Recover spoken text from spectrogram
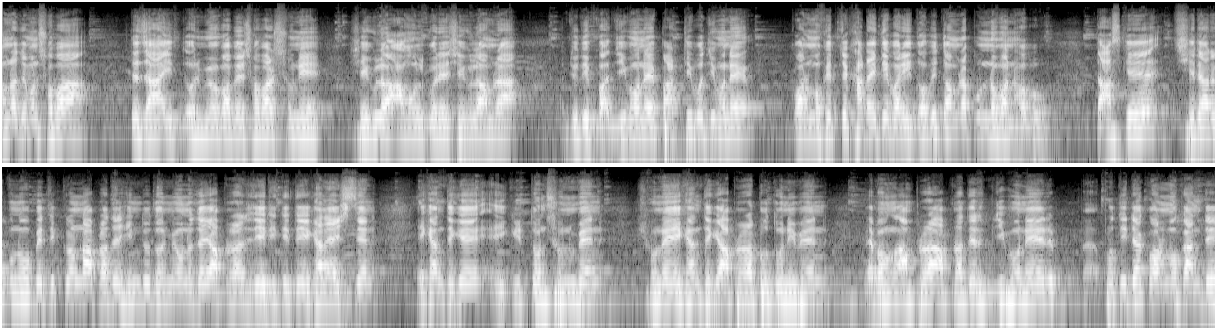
আমরা যেমন সভাতে যাই, ধর্মীয়ভাবে সবার শুনে সেগুলো আমল করে, সেগুলো আমরা যদি জীবনে, পার্থিব জীবনে কর্মক্ষেত্রে খাটাইতে পারি, তবেই তো আমরা পুণ্যবান হব। তা আজকে সেটার কোনো ব্যতিক্রম না। আপনাদের হিন্দু ধর্মীয় অনুযায়ী আপনারা যে রীতিতে এখানে এসছেন, এখান থেকে এই কীর্তন শুনবেন, শুনে এখান থেকে আপনারা ব্রত নেবেন এবং আপনারা আপনাদের জীবনের প্রতিটা কর্মকাণ্ডে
